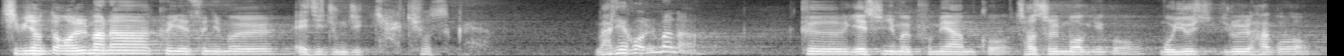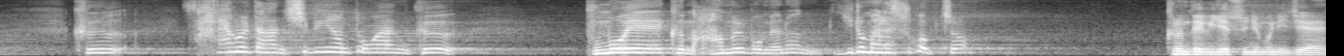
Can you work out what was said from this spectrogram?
12년 동안 얼마나 그 예수님을 애지중지 잘 키웠을까요? 마리아가 얼마나 그 예수님을 품에 안고 젖을 먹이고 모유를 하고 그 사랑을 당한 12년 동안 그 부모의 그 마음을 보면은 이루 말할 수가 없죠. 그런데 그 예수님은 이제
